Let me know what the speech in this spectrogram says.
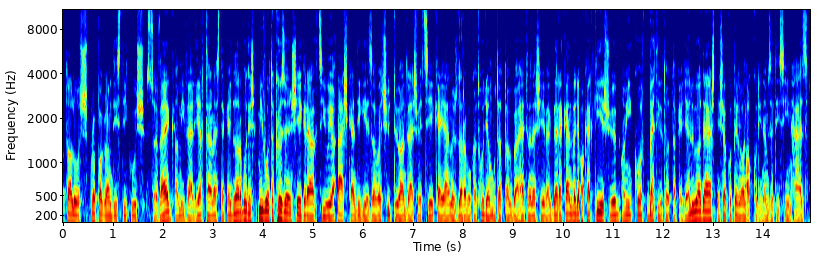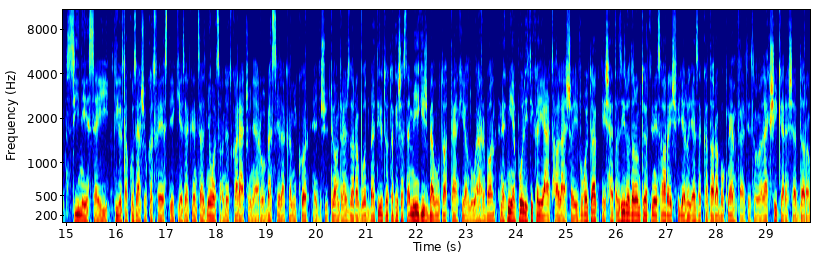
hivatalos propagandisztikus szöveg, amivel értelmeztek egy darabot, és mi volt a közönség reakciója? Páskándi Géza, vagy Sütő András, vagy Székely János darabokat hogyan mutattak be a 70-es évek derekán, vagy akár később, amikor betiltottak egy előadást, és akkor például akkori Nemzeti Színház színészei tiltakozásokat fejezték ki 1985 karácsonyáról beszélek, amikor egy Sütő András darabot betiltottak, és aztán mégis bemutatták januárban. Ennek milyen politikai áthallásai voltak, és hát az irodalomtörténész arra is figyel, hogy ezek a darabok nem feltétlenül a legsikeresebb darabok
